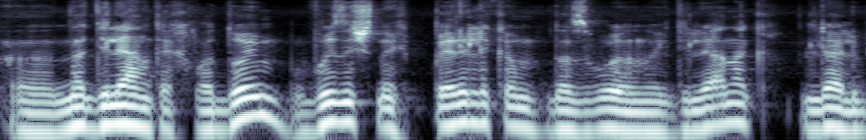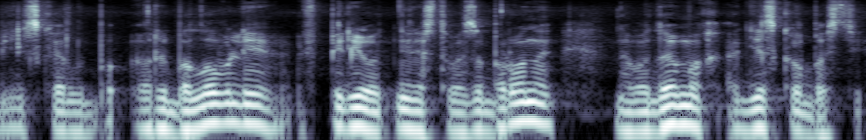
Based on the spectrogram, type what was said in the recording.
э, на делянках водойм, вызначенных переликом дозволенных делянок для любительской рыбо- рыболовли в период нерестовой забороны на водоймах Одесской области.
